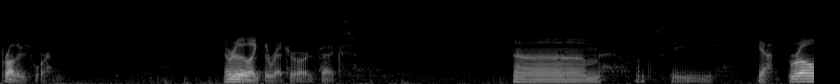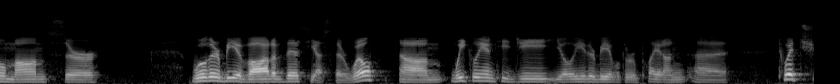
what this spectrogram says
Brothers War. I really like the retro artifacts. Um, let's see. Yeah, bro, mom, sir. Will there be a VOD of this? Yes, there will. Um, weekly MTG, you'll either be able to replay it on uh, Twitch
